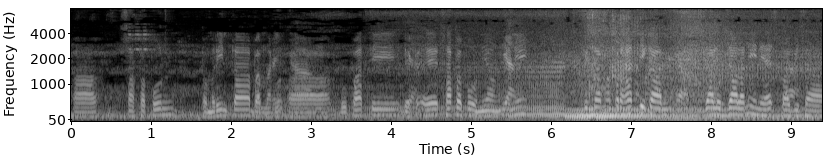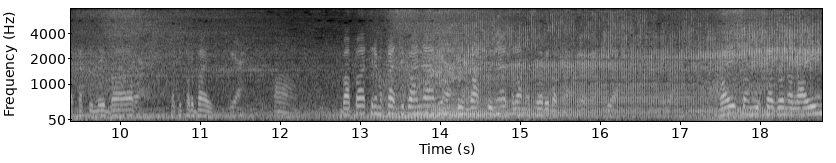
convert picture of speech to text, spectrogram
uh, siapa pun pemerintah, Bapak, Pemerintah. uh, bupati, Ya. DPR, siapa pun yang Ya. ini bisa memperhatikan Ya. jalur jalan ini ya supaya Ya. bisa kasih lebar, kasih perbaik. ya Ah. Bapak terima kasih banyak untuk waktunya. Selamat sore Bapak. Ya. Baik pemirsa zona lain,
